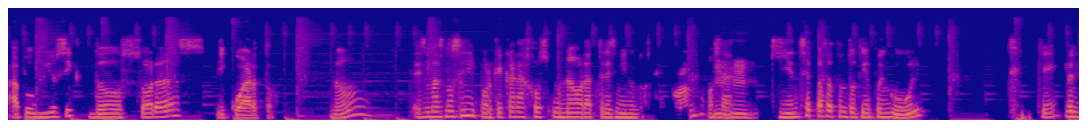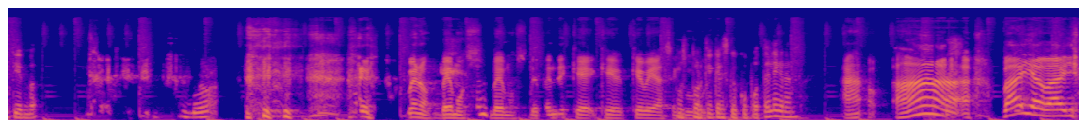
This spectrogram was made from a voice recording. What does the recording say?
Apple Music, 2 horas y cuarto, ¿no? Es más, no sé ni por qué carajos una hora, 3 minutos. O sea, ¿quién se pasa tanto tiempo en Google? ¿Qué? No entiendo. no. bueno, vemos, vemos. Depende que, que, veas en pues, ¿por qué crees que ocupo Telegram? Ah, ah, vaya, vaya.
